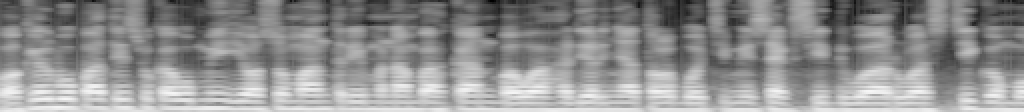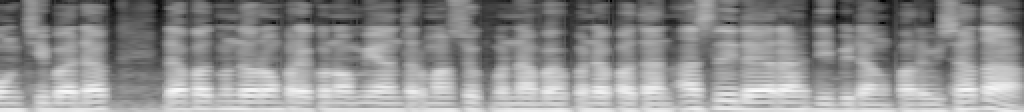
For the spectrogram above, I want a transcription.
Wakil Bupati Sukabumi Yoso Mantri menambahkan bahwa hadirnya tol Bocimi seksi 2 ruas Cigombong Cibadak dapat mendorong perekonomian termasuk menambah pendapatan asli daerah di bidang pariwisata.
